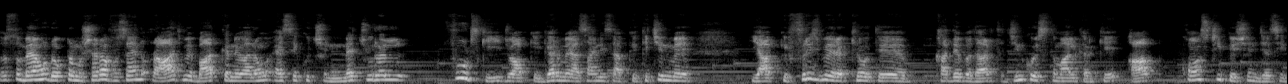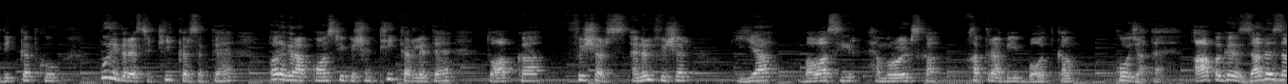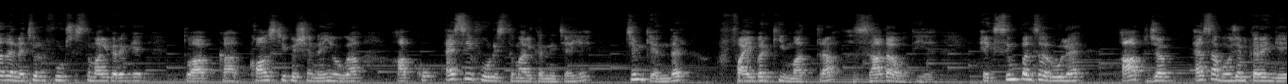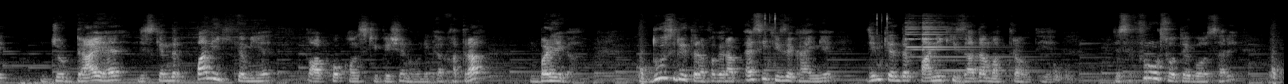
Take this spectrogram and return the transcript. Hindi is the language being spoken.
दोस्तों, मैं हूँ डॉक्टर मुशर्रफ हुसैन और आज मैं बात करने वाला हूँ ऐसे कुछ नेचुरल फूड्स की जो आपके घर में आसानी से आपके किचन में या आपके फ्रिज में रखे होते हैं खाद्य पदार्थ जिनको इस्तेमाल करके आप कॉन्स्टिपेशन जैसी दिक्कत को पूरी तरह से ठीक कर सकते हैं। और अगर आप कॉन्स्टिपेशन ठीक कर लेते हैं तो आपका फिशर्स एनल फिशर या बवासीर हेमोरॉइड्स का खतरा भी बहुत कम हो जाता है। आप अगर ज़्यादा से ज़्यादा नेचुरल फूड्स इस्तेमाल करेंगे तो आपका कॉन्स्टिपेशन नहीं होगा आपको ऐसे फ़ूड इस्तेमाल करनी चाहिए, जिनके अंदर फाइबर की मात्रा ज़्यादा होती है। एक सिंपल सा रूल है, आप जब ऐसा भोजन करेंगे जो ड्राई है, जिसके अंदर पानी की कमी है तो आपको कॉन्स्टिपेशन होने का खतरा बढ़ेगा। दूसरी तरफ़ अगर आप ऐसी चीज़ें खाएँगे, जिनके अंदर पानी की ज़्यादा मात्रा होती है, जैसे फ्रूट्स होते हैं बहुत सारे,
